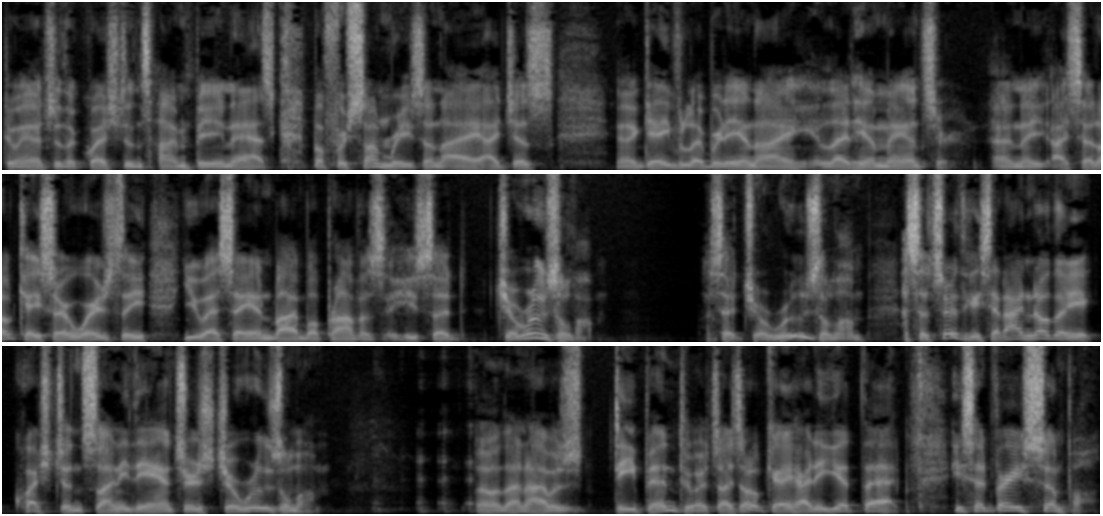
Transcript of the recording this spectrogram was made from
to answer the questions I'm being asked, but for some reason, I, I just uh, gave liberty and I let him answer. And I, I said, Okay, sir, where's the USA in Bible prophecy? He said, Jerusalem. I said, Jerusalem? I said, sir, he said, I know the questions, so I need the answers, Jerusalem. so then I was deep into it. So I said, okay, how do you get that? He said, very simple.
